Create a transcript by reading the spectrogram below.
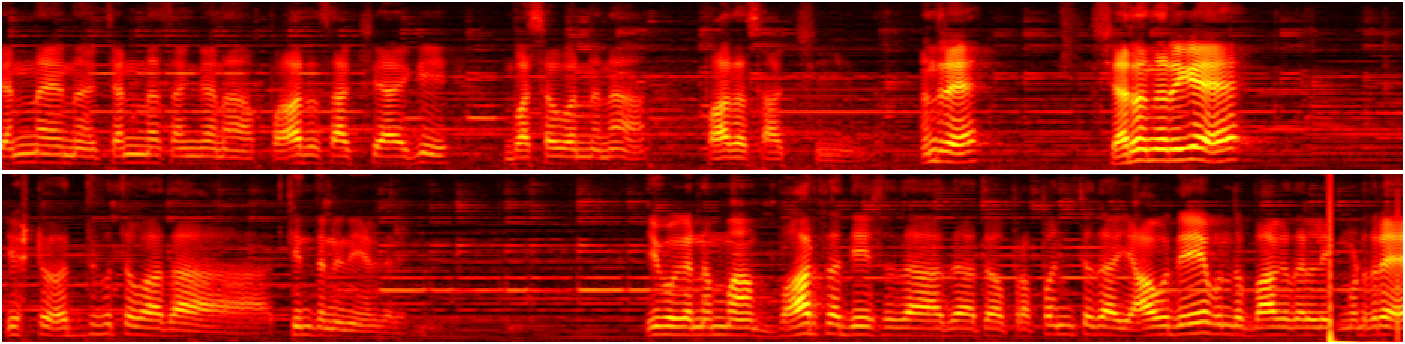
ಚೆನ್ನಯನ ಚನ್ನ ಸಂಗನ ಪಾದ ಸಾಕ್ಷಿಯಾಗಿ ಬಸವಣ್ಣನ ಪಾದ ಸಾಕ್ಷಿ ಅಂದರೆ ಶರಣರಿಗೆ ಎಷ್ಟು ಅದ್ಭುತವಾದ ಚಿಂತನೆ ಹೇಳಿದರೆ ಇವಾಗ ನಮ್ಮ ಭಾರತ ದೇಶದ ಅಥವಾ ಪ್ರಪಂಚದ ಯಾವುದೇ ಒಂದು ಭಾಗದಲ್ಲಿ ನೋಡಿದ್ರೆ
